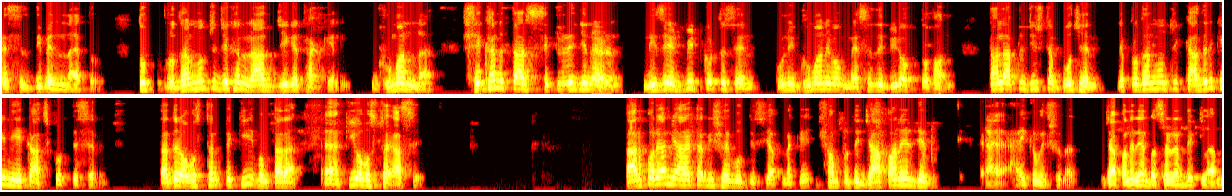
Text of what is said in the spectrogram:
মেসেজ দিবেন না এত। তো প্রধানমন্ত্রী যেখানে রাত জেগে থাকেন, ঘুমান না, সেখানে তার সেক্রেটারি জেনারেল নিজে এডমিট করতেছেন, উনি ঘুমান এবং মেসেজে বিরক্ত হন। তাহলে আপনি জিনিসটা বোঝেন যে প্রধানমন্ত্রী কাদেরকে নিয়ে কাজ করতেছেন? তাদের অবস্থানটা কি এবং তারা কি অবস্থায় আছে? তারপরে আমি আরেকটা বিষয় বলতেছি আপনাকে। সম্প্রতি জাপানের যে হাই কমিশনার জাপানের অ্যাম্বাসেডার দেখলাম।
